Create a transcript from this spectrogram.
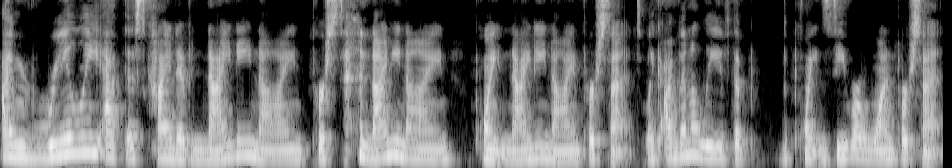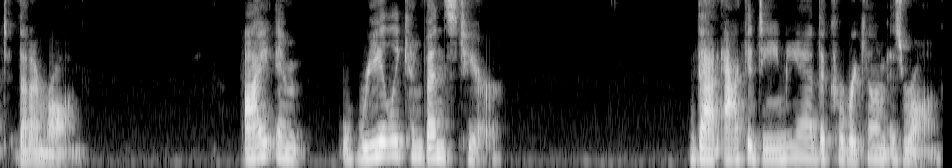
I'm really at this kind of 99%, 99.99%. Like I'm going to leave the, the 0.01% that I'm wrong. I am really convinced here that academia, the curriculum is wrong.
